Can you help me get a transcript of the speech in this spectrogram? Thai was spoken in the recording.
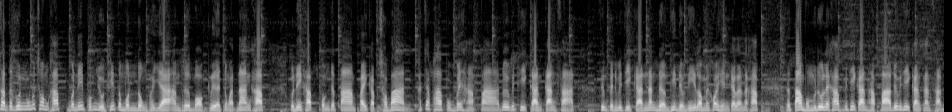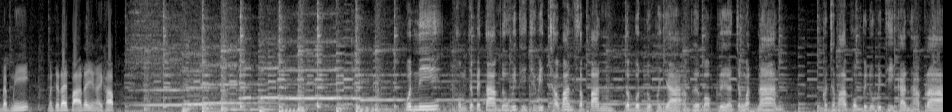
สัตคุณคุณผู้ชมครับวันนี้ผมอยู่ที่ตำบลดงพญาอำเภอบ่อเกลือจังหวัดน่านครับ วันนี้ครับผมจะตามไปกับชาวบ้านเขาจะพาผมไปหาปลาด้วยวิธีการกลางศาสตร์ซึ่งเป็นวิธีการนั่งเดิมที่เดี๋ยวนี้เราไม่ค่อยเห็นกันแล้วนะครับเดี๋ยวตามผมไปดูเลยครับ วิธีการหาปลาด้วยวิธีการกลางศาสตร์แบบนี้ มันจะได้ปลาได้ยังไงครับ วันนี้ผมจะไปตามดูวิถีชีวิตชาวบ้านสปันตำบลดงพญาอำเภอบ่อเกลือจังหวัดน่านเขาจะพาผมไปดูวิธีการหาปลา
